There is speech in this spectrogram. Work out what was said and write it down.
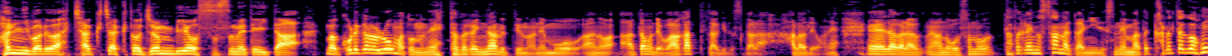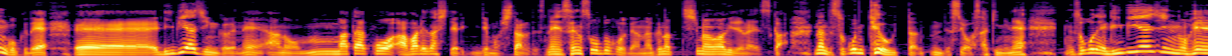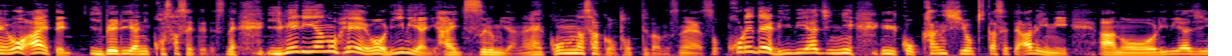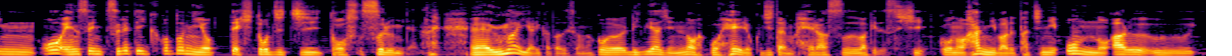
ハンニバルは着々と準備を進めていた。まあこれからローマとのね戦いになるっていうのはねもうあの頭で分かってたわけですから腹ではね。えー、だからあのその戦いの最中にですねまたカルタガ本国で、えー、リビア人がねあのまたこう暴れ出してでもしたらですね戦争どころではなくなってしまうわけじゃないですか。なんでそこに手を打ったんですよ先にね。そこでリビア人の兵をあえてイベリアに来させてですねイベリアの兵をリビアに配置するみたいなねこんな策を取ってたんですね。そこれでリビア人にこう監視を聞かせてある意味あのリビア人を遠征に連れていくことによって人質とするみたいなね、えー、うまいやり方ですよね。こうリビア人のこう兵力自体も減らすわけですしこのハンニバルたちに恩のある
